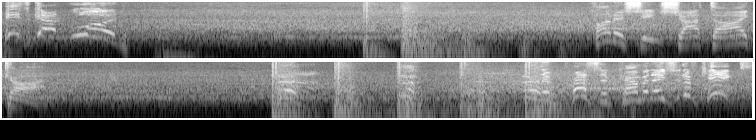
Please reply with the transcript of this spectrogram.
He's got wood! Punishing shot to Icon. An impressive combination of kicks!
